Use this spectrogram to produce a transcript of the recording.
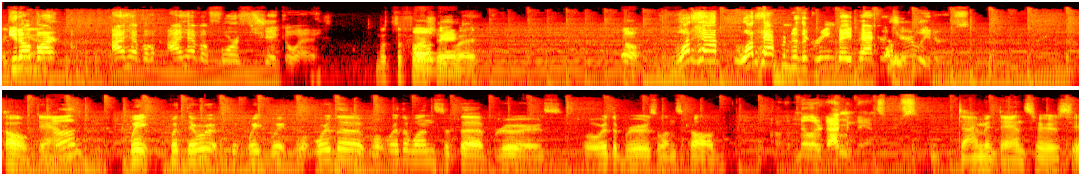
I You know, can't. Bart, I have a I have a fourth shakeaway. What's the fourth Oh, okay. shake away? Oh, What happened? What happened to the Green Bay Packer cheerleaders? Oh damn! Wait, but there were wait wait what were the what were the ones that the Brewers? What were the Brewers ones called? Oh, the Miller Diamond Dancers. Diamond Dancers. We're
